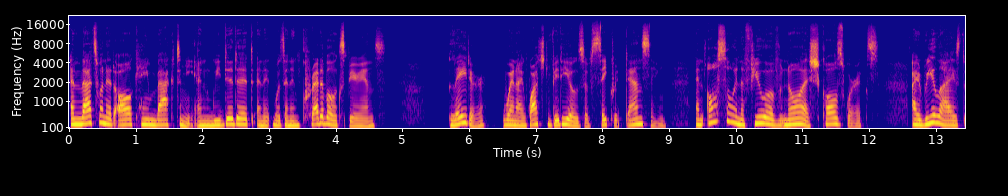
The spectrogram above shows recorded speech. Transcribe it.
And that's when it all came back to me, and we did it, and it was an incredible experience. Later, when I watched videos of sacred dancing, and also in a few of Noa Eshkol's works, I realized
